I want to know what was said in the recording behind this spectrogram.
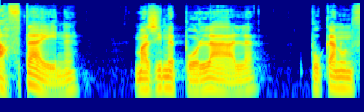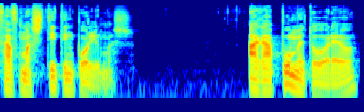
Αυτά είναι, μαζί με πολλά άλλα, που κάνουν θαυμαστή την πόλη μας. Αγαπούμε το ωραίο,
